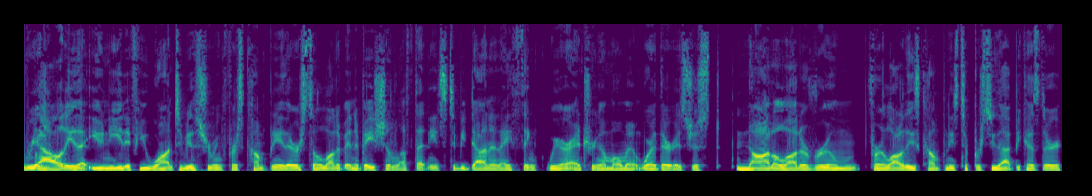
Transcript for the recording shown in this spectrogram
reality that you need if you want to be a streaming first company. There's still a lot of innovation left that needs to be done. And I think we are entering a moment where there is just not a lot of room for a lot of these companies to pursue that because they're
